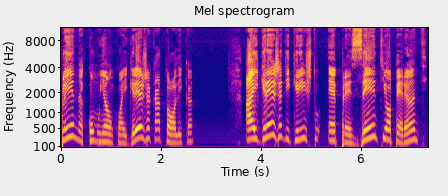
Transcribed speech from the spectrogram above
plena comunhão com a Igreja Católica, a Igreja de Cristo é presente e operante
